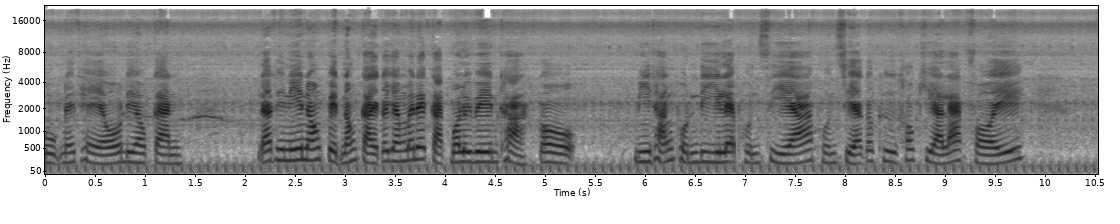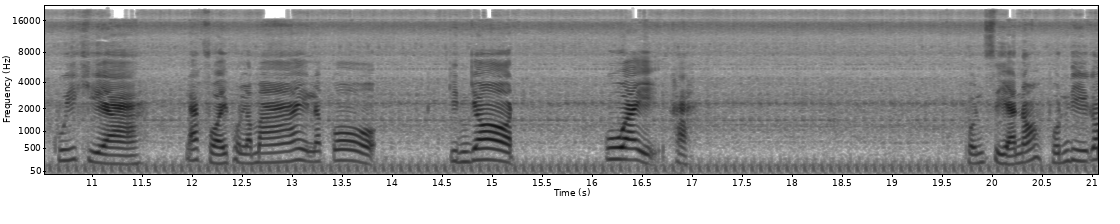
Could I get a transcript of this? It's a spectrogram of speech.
ลูกในแถวเดียวกัน แล้วทีนี้น้องเป็ดน้องไก่ก็ยังไม่ได้กักบริเวณค่ะ ก็มีทั้งผลดีและผลเสีย ผลเสียก็คือเข้าเขี่ยรากฝอย คุยเขี่ยรากฝอยผลไม้แล้วก็กินยอดกล้วยค่ะ ผลเสียเนาะผลดีก็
